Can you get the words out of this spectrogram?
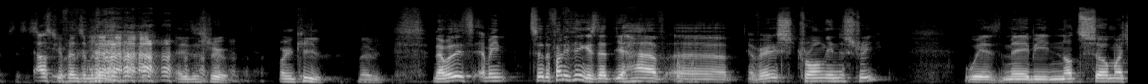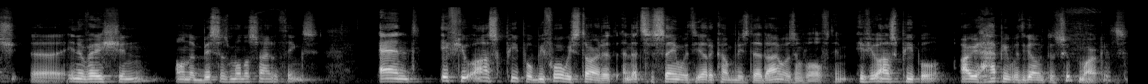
if this is ask true. your friends in Manila. it is true, or in Kiel, maybe. No, but it's. I mean, so the funny thing is that you have uh, a very strong industry with maybe not so much uh, innovation on the business model side of things. And if you ask people before we started, and that's the same with the other companies that I was involved in, if you ask people, are you happy with going to the supermarkets?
